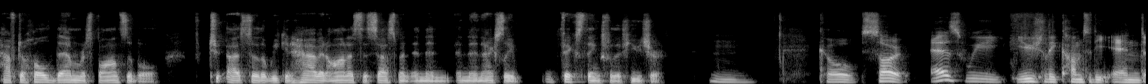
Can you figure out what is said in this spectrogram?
have to hold them responsible to, uh, so that we can have an honest assessment and then and then actually fix things for the future. Mm. Cool. So as we usually come to the end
